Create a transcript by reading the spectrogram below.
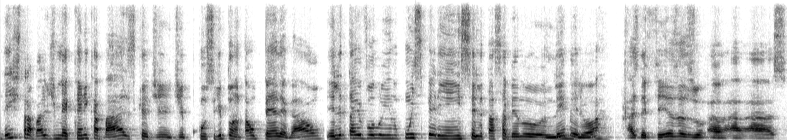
desde trabalho de mecânica básica, de, de conseguir plantar o pé legal. Ele tá evoluindo com experiência, ele tá sabendo ler melhor as defesas, as,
